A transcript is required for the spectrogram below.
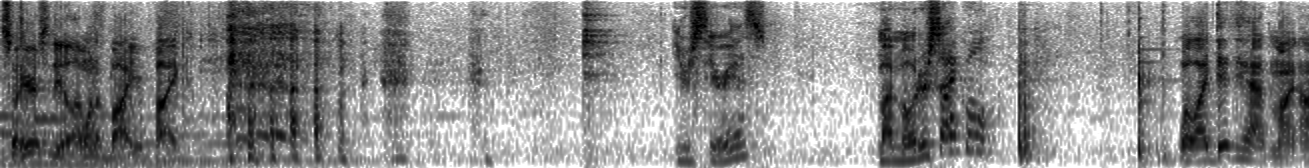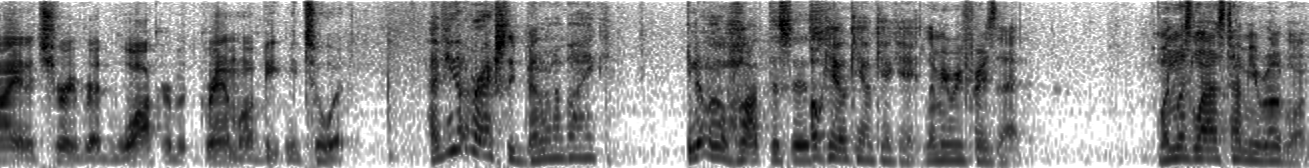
So here's the deal. I want to buy your bike. You're serious? My motorcycle? Well, I did have my eye on a cherry red walker, but Grandma beat me to it. Have you ever actually been on a bike? You know how hot this is? Okay, okay, okay, okay. Let me rephrase that. When was the last time you rode one?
